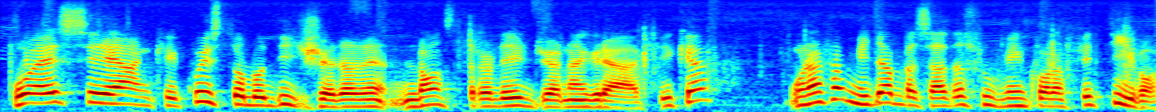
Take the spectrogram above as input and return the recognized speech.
può essere anche, questo lo dice la nostra legge anagrafica, una famiglia basata sul vincolo affettivo,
